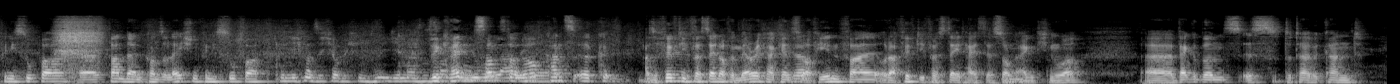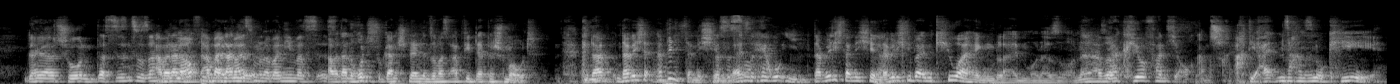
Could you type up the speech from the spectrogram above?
finde ich super. Äh, Thunder and Consolation finde ich super. Bin nicht mal sicher, ob ich jemals Wir kennen sonst doch kannst, äh, Also 50 First State of America kennst Ja. du auf jeden Fall. Oder 50 First State heißt der Song eigentlich nur. Äh, Vagabonds ist total bekannt. Naja, schon. Das sind so Sachen, Aber die dann- laufen, aber dann weiß man aber nie, was es ist. Aber dann rutschst du ganz schnell in sowas ab wie Depeche Mode. Und da, da, will ich, da will ich da nicht hin. Das ist weißt so du? Heroin. Da will ich da nicht hin. Da will ich lieber im Cure hängen bleiben oder so. Ne? Also, ja, Cure fand ich auch ganz schrecklich. ach, die alten Sachen sind okay.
